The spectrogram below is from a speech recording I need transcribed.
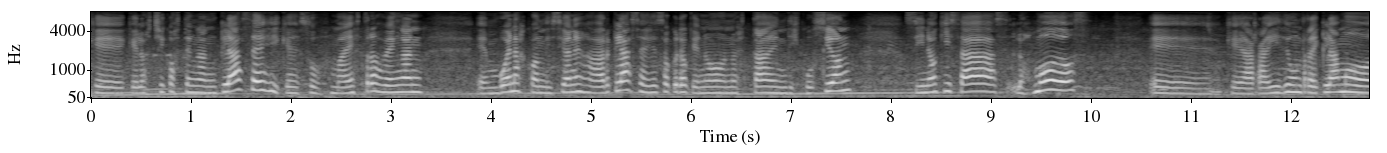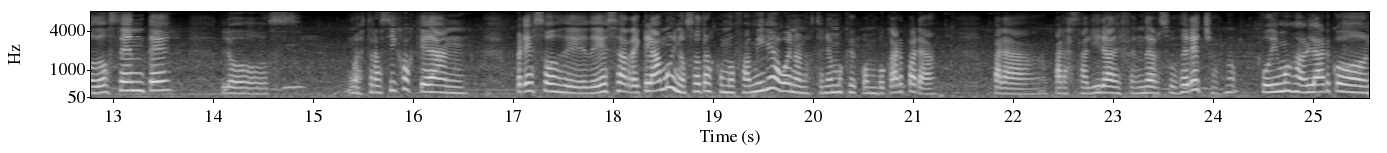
que, los chicos tengan clases y que sus maestros vengan en buenas condiciones a dar clases, eso creo que no, está en discusión, sino quizás los modos, eh, que a raíz de un reclamo docente, los, nuestros hijos quedan presos de, ese reclamo y nosotros como familia, bueno, nos tenemos que convocar para, para, salir a defender sus derechos. Pudimos hablar con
